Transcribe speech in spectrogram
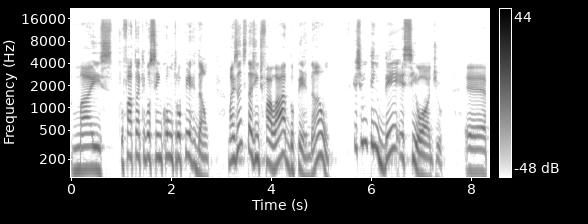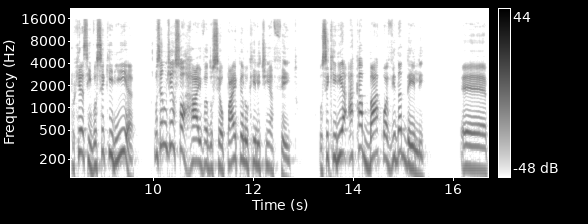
Mas o fato é que você encontrou perdão. Mas antes da gente falar do perdão, deixa eu entender esse ódio. É, porque assim, você queria. Você não tinha só raiva do seu pai pelo que ele tinha feito. Você queria acabar com a vida dele. É,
